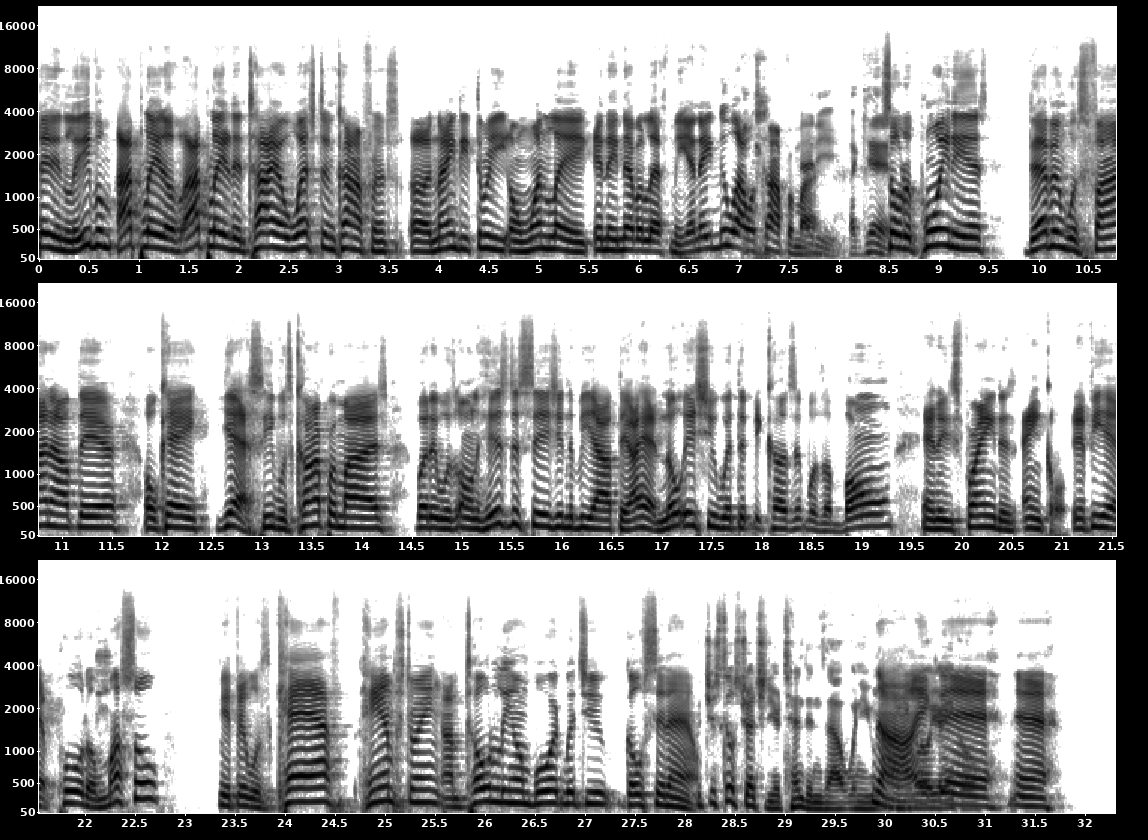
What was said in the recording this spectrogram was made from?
They didn't leave him. I played a I played an entire Western Conference uh, '93 on one leg, and they never left me. And they knew I was compromised. Eddie, again. So the point is, Devin was fine out there. Okay, yes, he was compromised, but it was on his decision to be out there. I had no issue with it because it was a bone and he sprained his ankle. If he had pulled a muscle, if it was calf, hamstring, I'm totally on board with you. Go sit down. but you're still stretching your tendons out when you, No, when you roll your ankle. yeah,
